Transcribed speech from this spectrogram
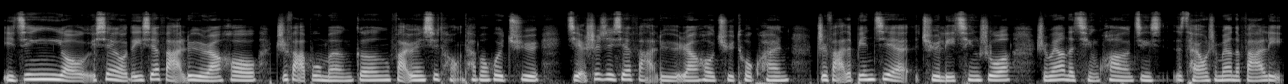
已经有现有的一些法律，然后执法部门跟法院系统他们会去解释这些法律，然后去拓宽执法的边界，去厘清说什么样的情况进行采用什么样的法理。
